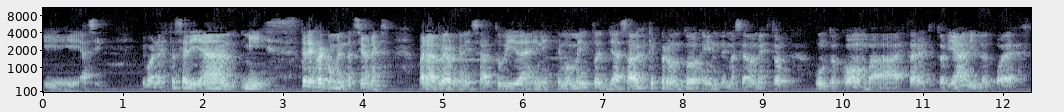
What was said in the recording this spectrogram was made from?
y así. Y bueno, estas serían mis tres recomendaciones para reorganizar tu vida en este momento. Ya sabes que pronto en demasiadonestor.com va a estar el tutorial y lo puedes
